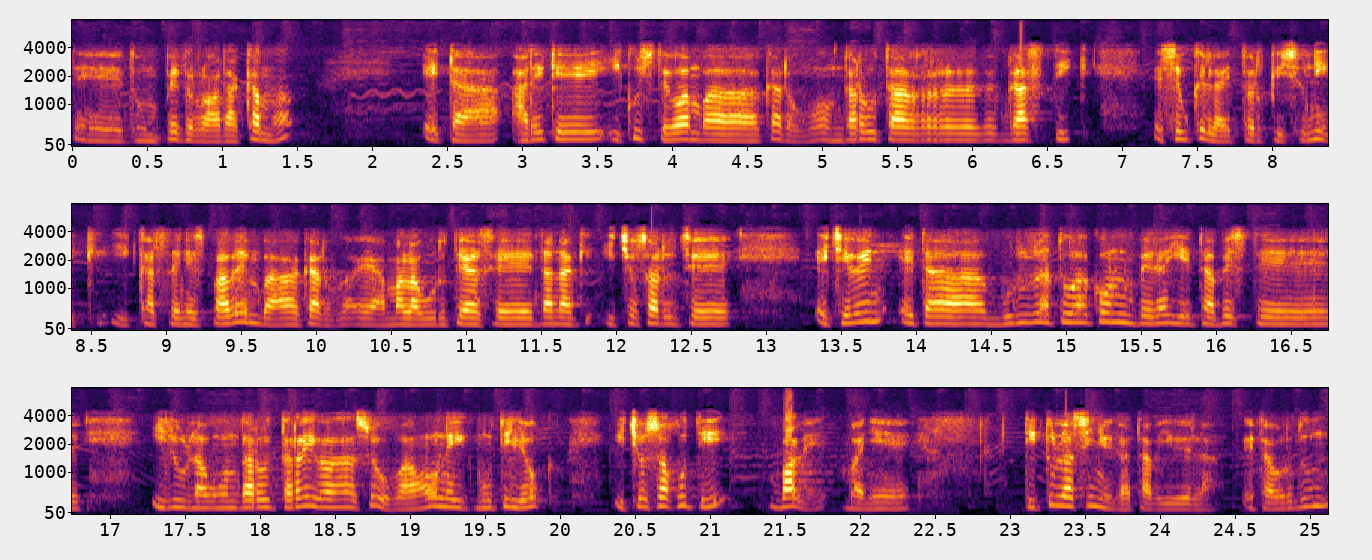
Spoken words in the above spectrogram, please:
e, Don Pedro Arakama, eta areke ikusteoan, ba, karo, ondarrutar gaztik, ez eukela etorkizunik. Ikasten ez baden, ba, karo, e, amala urteaz e, danak itxosarutze etxe ben, eta bururatuakon berai eta beste hiru lau ondarrutarrei badazu, ba, honeik mutilok, itxosa juti, bale, baina titulazioik eta bidela. Eta ordun,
